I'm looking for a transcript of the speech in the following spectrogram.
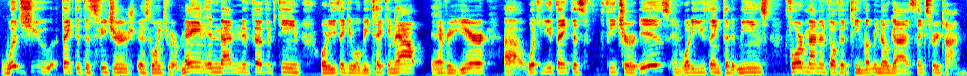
Would you think that this feature is going to remain in Madden 15 or do you think it will be taken out every year? Uh, what do you think this feature is and what do you think that it means for Madden NFL 15? Let me know, guys. Thanks for your time.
